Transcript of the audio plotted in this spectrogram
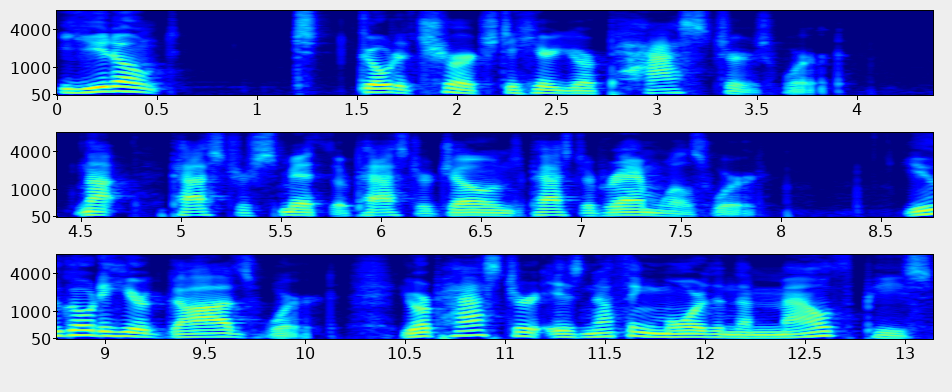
you don't t- go to church to hear your pastor's word, not Pastor Smith or Pastor Jones or Pastor Bramwell's word. You go to hear God's word. Your pastor is nothing more than the mouthpiece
